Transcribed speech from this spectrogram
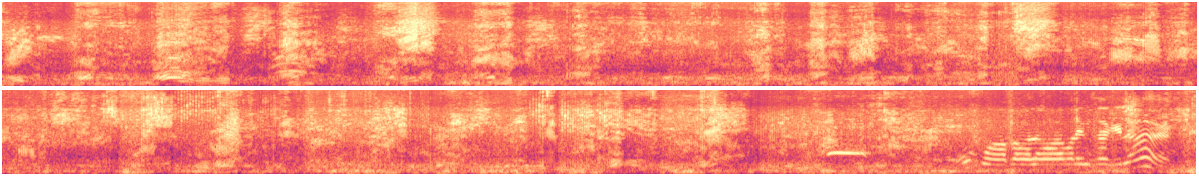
Thank you. mga pangalawa pa rin sa killer.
